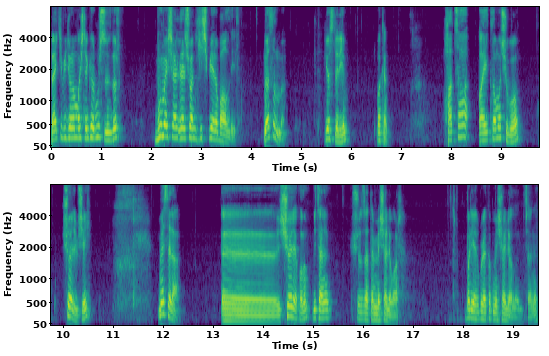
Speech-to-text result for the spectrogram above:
Belki videonun başında görmüşsünüzdür. Bu meşaleler şu an hiçbir yere bağlı değil. Nasıl mı? Göstereyim. Bakın. Hata ayıklama çubuğu şöyle bir şey. Mesela ee, şöyle yapalım. Bir tane şurada zaten meşale var. Bariyer bırakıp meşale alalım bir tane.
